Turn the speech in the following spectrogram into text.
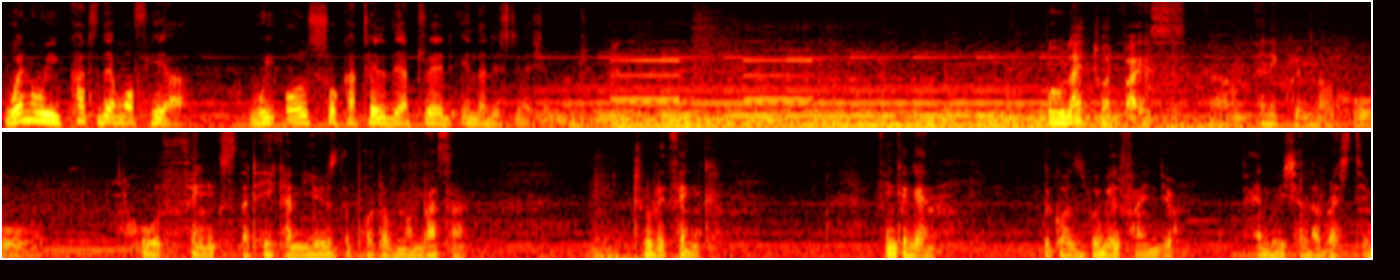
When we cut them off here, we also curtail their trade in the destination country. We would like to advise um, any criminal who, who thinks that he can use the port of Mombasa to rethink. Think again, because we will find you and we shall arrest you.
